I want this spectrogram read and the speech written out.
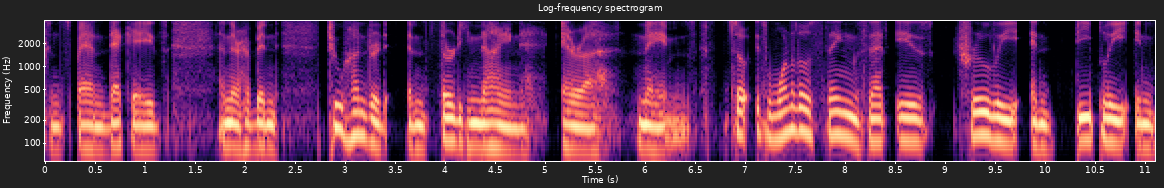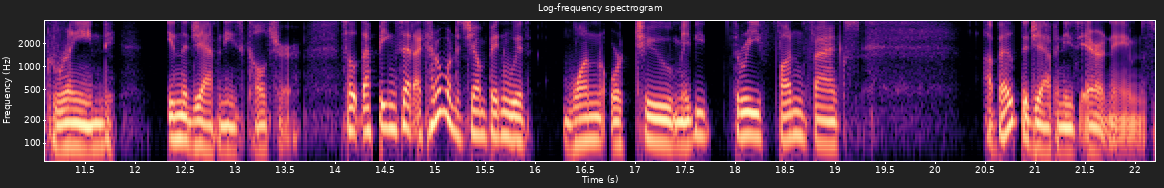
can span decades and there have been 239 era names. So it's one of those things that is truly and deeply ingrained in the Japanese culture. So that being said, I kind of want to jump in with one or two, maybe three fun facts about the Japanese era names.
